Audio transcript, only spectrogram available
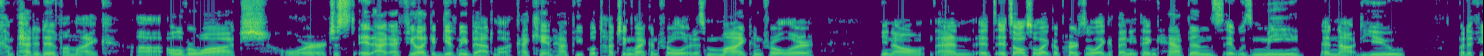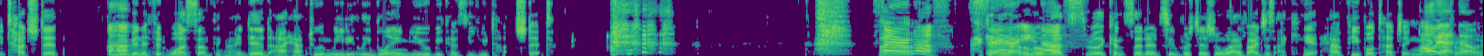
competitive on like uh Overwatch or just it I, I feel like it gives me bad luck. I can't have people touching my controller. It is my controller, you know, and it's it's also like a personal like if anything happens, it was me and not you. But if you touched it, Uh-huh. even if it was something I did, I have to immediately blame you because you touched it. Fair Uh, enough. I can, yeah, I don't know if that's really considered superstition wise, but I just I can't have people touching my Oh, yeah, no. controller.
